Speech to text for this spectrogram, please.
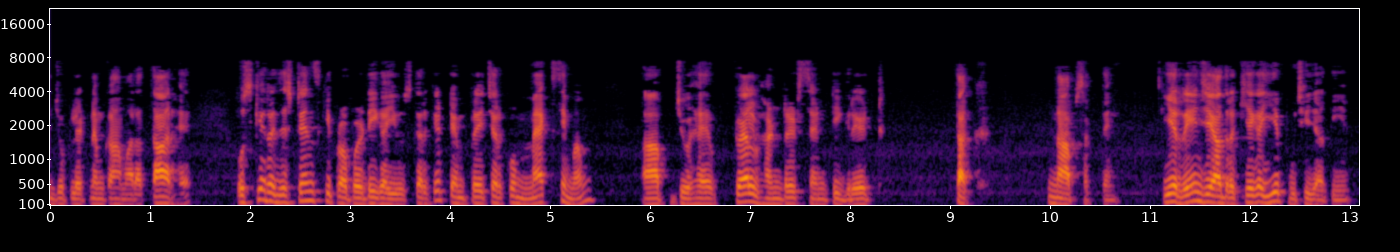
जो प्लेटिनम का हमारा तार है उसके रेजिस्टेंस की प्रॉपर्टी का यूज़ करके टेम्परेचर को मैक्सिमम आप जो है 1200 सेंटीग्रेड तक नाप सकते हैं। ये रेंज याद रखिएगा ये पूछी जाती है।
